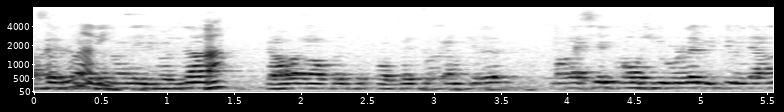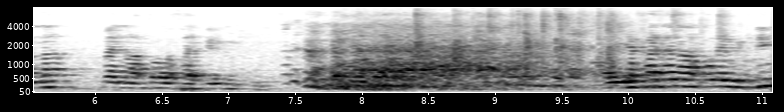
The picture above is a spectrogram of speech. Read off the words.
योजना? गावागावापर्यंत पोहोचवायचं काम केलं मग अशी एक मावशी रोडला भेटली म्हणजे अण्णा माझ्या नातवाला सायकल भेटली आणि एखाद्या नातवाला भेटली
